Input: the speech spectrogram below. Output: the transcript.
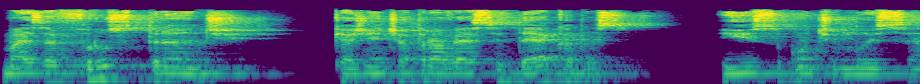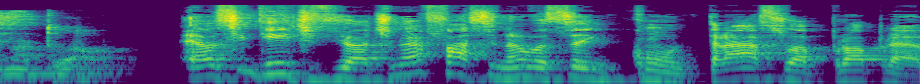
Mas é frustrante que a gente atravesse décadas e isso continue sendo atual. É o seguinte, Fiote, não é fácil não você encontrar a sua própria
